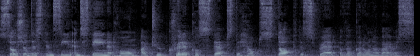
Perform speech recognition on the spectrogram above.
Social distancing and staying at home are two critical steps to help stop the spread of the coronavirus.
